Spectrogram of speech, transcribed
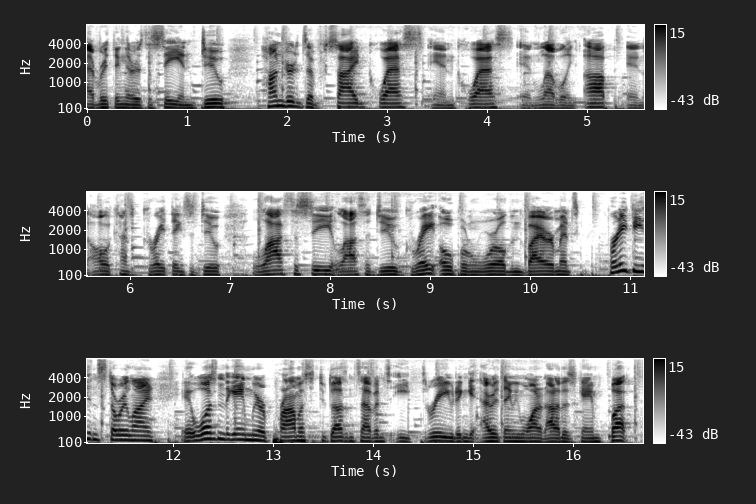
everything there is to see and do. Hundreds of side quests and quests and leveling up and all kinds of great things to do. Lots to see, lots to do. Great open world environments, pretty decent storyline. It wasn't the game we were promised in 2007's E3. We didn't get everything we wanted out of this game, but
